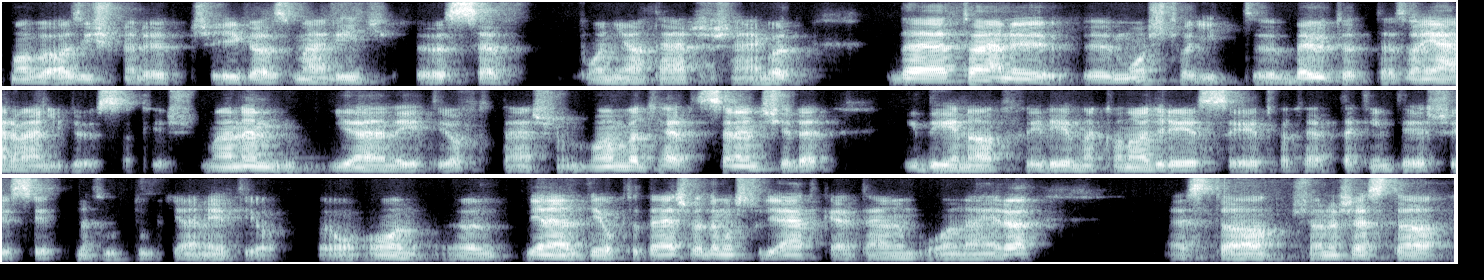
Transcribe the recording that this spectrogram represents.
maga az ismerőtség az már így összefonja a társaságot. De talán ő most, hogy itt beütött ez a járványidőszak is, már nem jelenléti oktatásunk van, vagy hát szerencsére idén a fél évnek a nagy részét, vagy hát tekintés részét le tudtuk jelenléti, jelenléti oktatásba, de most ugye át kell állnunk online-ra. Ezt a, sajnos ezt a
